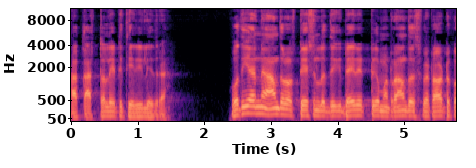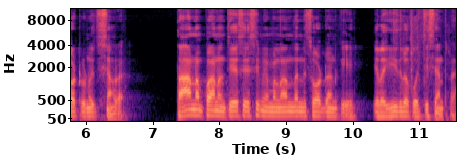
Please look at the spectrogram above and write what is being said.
ఆ కష్టాలేటి తెలియలేదురా. ఉదయాన్నే ఆంధ్ర స్టేషన్లో దిగి డైరెక్ట్గా మన రామదాస్పేట ఆటో కట్టుకుని వచ్చేసాంరా. తానం పానం చేసేసి మిమ్మల్ని అందరినీ చూడడానికి ఇలా ఈదిలోకి వచ్చేసాంట్రా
